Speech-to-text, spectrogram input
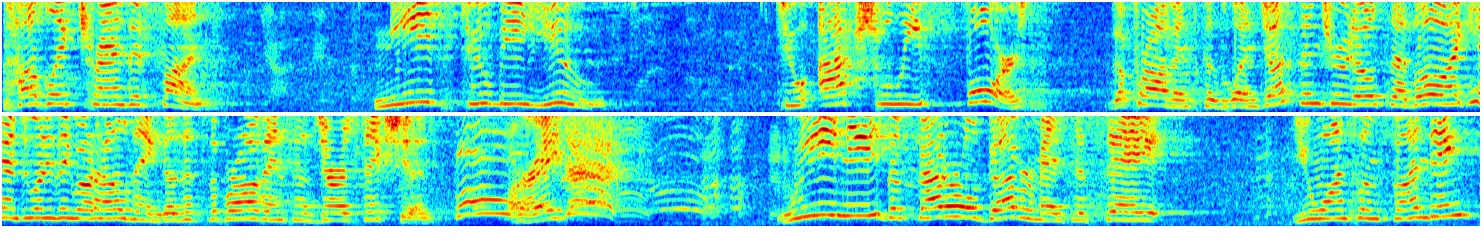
Public Transit Fund needs to be used to actually force the province, because when Justin Trudeau says, oh, I can't do anything about housing because it's the province's jurisdiction, all right? We need the federal government to say, you want some funding?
